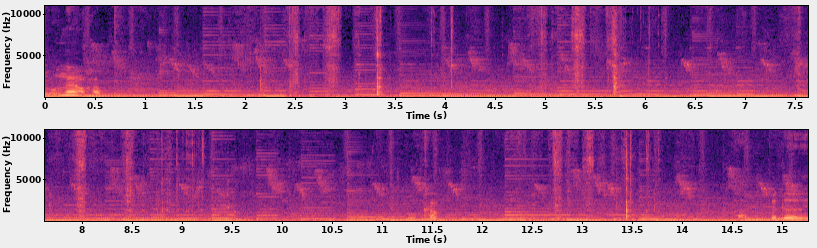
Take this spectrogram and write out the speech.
ดูข้างหน้าครับ ดูครับทำลงไปเลย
